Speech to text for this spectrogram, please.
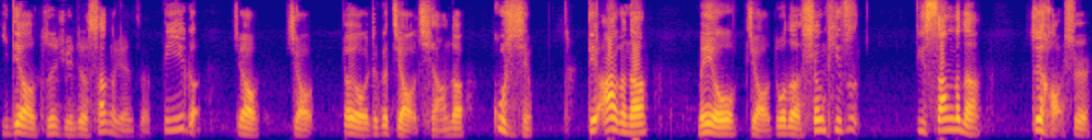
一定要遵循这三个原则：第一个叫较要有这个较强的故事性；第二个呢，没有较多的生僻字；第三个呢，最好是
